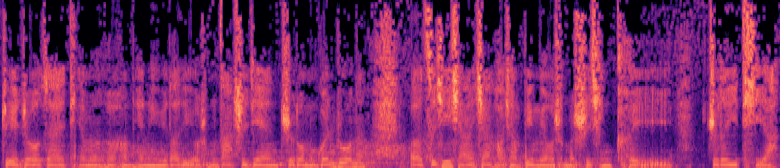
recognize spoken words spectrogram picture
这周在天文和航天领域到底有什么大事件值得我们关注呢？呃，仔细想一想，好像并没有什么事情可以值得一提啊。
